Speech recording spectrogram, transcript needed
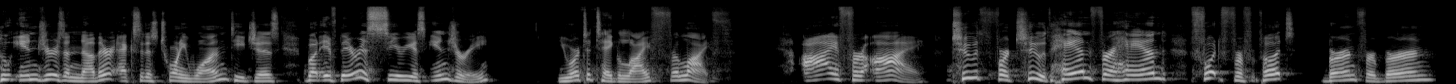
who injures another. Exodus 21 teaches, but if there is serious injury, you are to take life for life, eye for eye, tooth for tooth, hand for hand, foot for foot, burn for burn,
